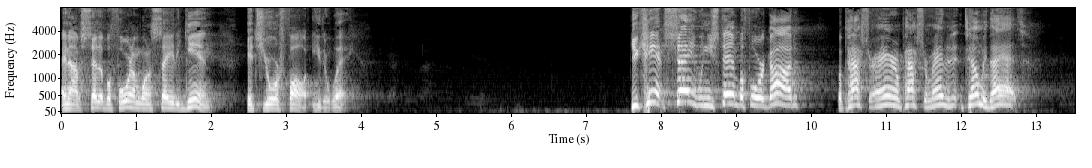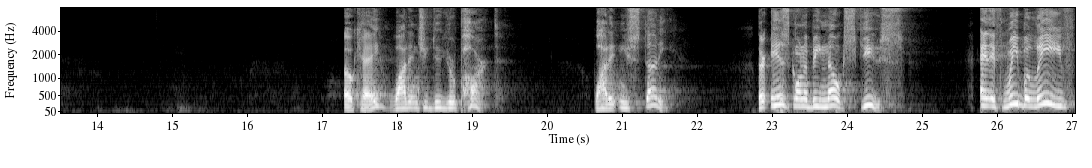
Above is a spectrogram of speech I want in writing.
And I've said it before and I'm going to say it again. It's your fault either way. You can't say when you stand before God, but Pastor Aaron, Pastor Amanda didn't tell me that. Okay, why didn't you do your part? Why didn't you study? There is going to be no excuse. And if we believe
